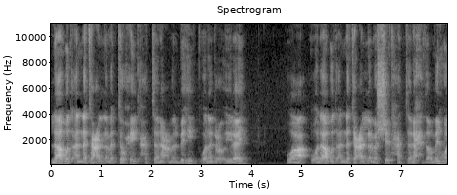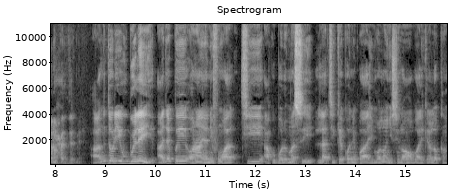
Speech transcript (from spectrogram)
لابد أن نتعلم التوحيد حتى نعمل به وندعو إليه و... ولابد أن نتعلم الشرك حتى نحذر منه ونحذر منه. nítorí gbogbo eléyìí a jẹ́ pé ọ̀ràn yẹn ni fún wa tí a kò gbọ́dọ̀ mọ̀ ṣe láti kẹ́kọ̀ọ́ nípa ìmọ̀lọ́yìn sìn lọ́wọ́n ọba ìkẹ́rẹ́ lọ́kan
